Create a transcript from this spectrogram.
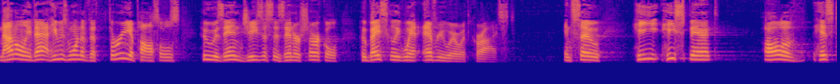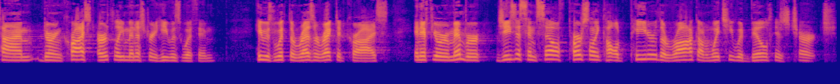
Not only that, he was one of the three apostles who was in Jesus' inner circle who basically went everywhere with Christ. And so he, he spent all of his time during Christ's earthly ministry, he was with him. He was with the resurrected Christ. And if you remember, Jesus himself personally called Peter the rock on which he would build his church.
